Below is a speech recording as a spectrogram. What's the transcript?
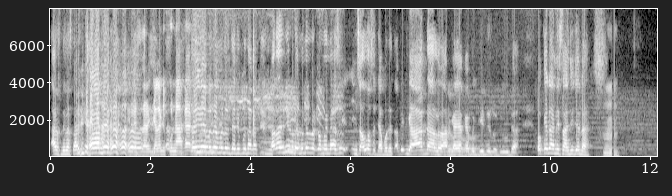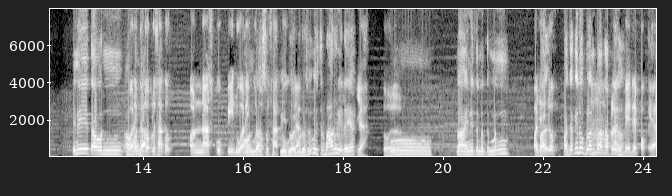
harus dilestarikan. Ini Jangan dipunahkan. iya bener-bener jadi punakan. Karena ini bener-bener rekomendasi. Insya Allah sejabodetabek nggak ada loh harga yang kayak begini loh di Uda. Oke dah nih selanjutnya dah. Hmm. Ini tahun oh, Honda. 2021 Honda Scoopy 2021 Honda Scoopy ya. 2021. Wih terbaru ya dah ya. Betul. Oh. Nah ini teman-teman Pajak Pa- hidup. pajak hidup bulan 4 Hmm, April. plat B Depok ya.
